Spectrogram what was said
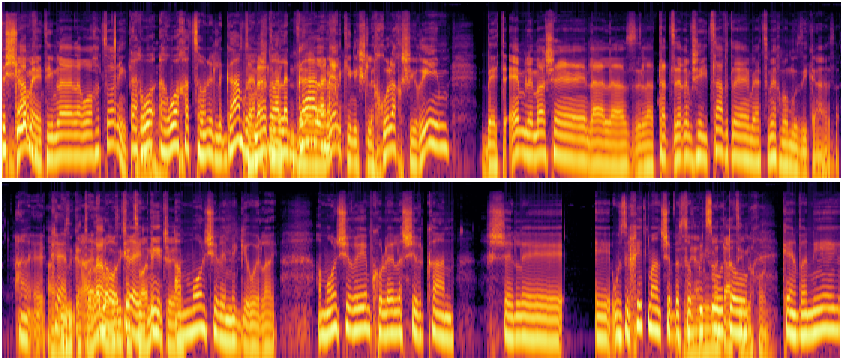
ושוב, גם מתאים ל- לרוח הצוענית. הרוח, הרוח הצונית לגמרי, זאת אומרת, אנחנו על זה הגל, מעניין, אנחנו... כי נשלחו לך שירים בהתאם למה ש... לתת זרם שהצבת מעצמך במוזיקה. אז אה, כן, המוזיקת אה, עולם, לא, המוזיקה הצוענית ש- המון שירים הגיעו אליי. המון שירים, כולל השיר כאן, של אה, עוזי חיטמן, שבסוף לימים ביצעו אותו. הד"צים, נכון. כן, ואני,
